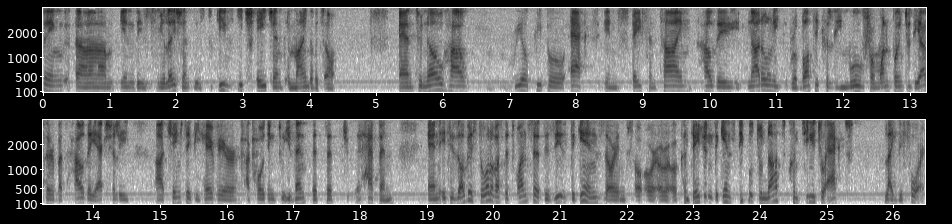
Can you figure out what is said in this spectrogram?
thing um, in these simulations is to give each agent a mind of its own and to know how real people act in space and time, how they not only robotically move from one point to the other, but how they actually uh, change their behavior according to events that, that happen. And it is obvious to all of us that once a disease begins or, in, or, or, or contagion begins, people do not continue to act like before.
